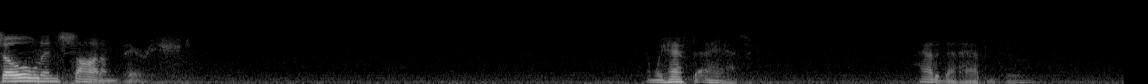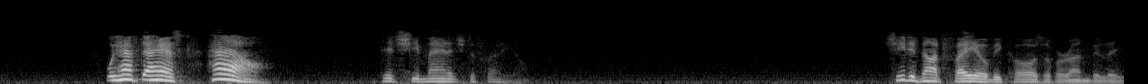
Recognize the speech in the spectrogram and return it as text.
soul in Sodom perish. And we have to ask, how did that happen to her? We have to ask, how did she manage to fail? She did not fail because of her unbelief.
